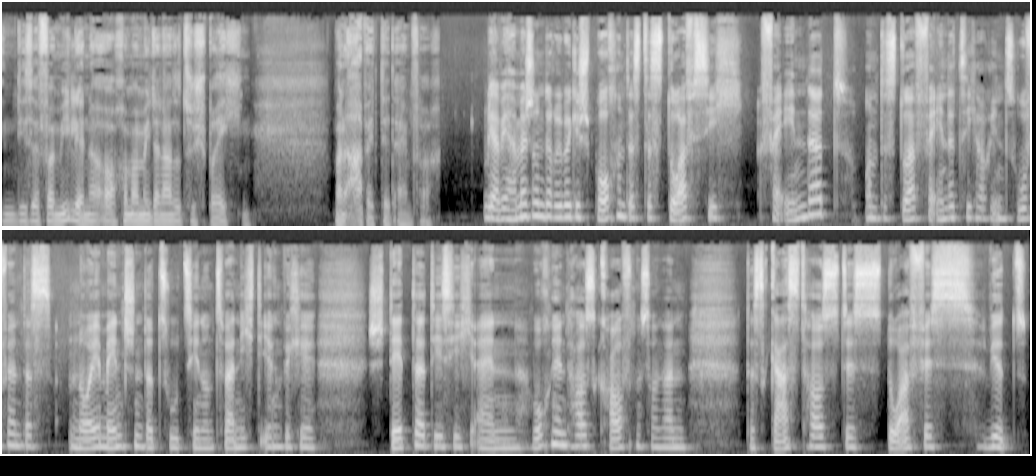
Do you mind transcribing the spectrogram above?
in dieser Familie ne, auch einmal miteinander zu sprechen. Man arbeitet einfach. Ja, wir haben ja schon darüber gesprochen, dass das Dorf sich verändert und das Dorf verändert sich auch insofern, dass neue Menschen dazuziehen und zwar nicht irgendwelche Städter, die sich ein Wochenendhaus kaufen, sondern das Gasthaus des Dorfes wird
